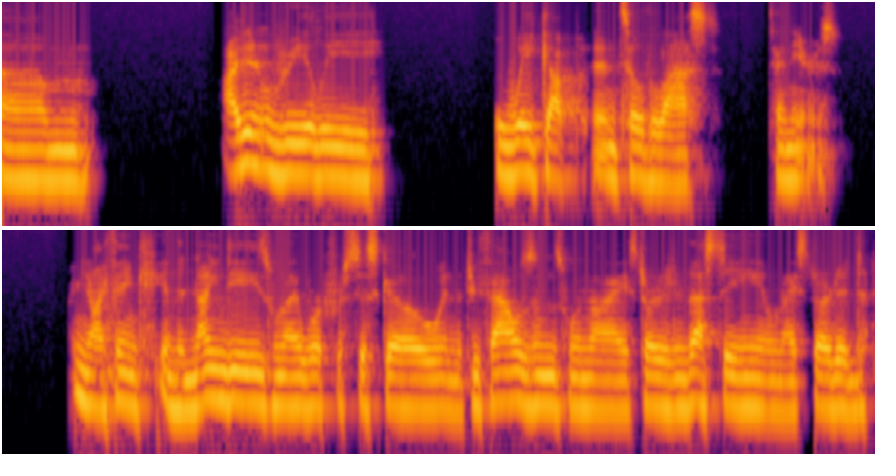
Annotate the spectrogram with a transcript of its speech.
um, I didn't really wake up until the last 10 years. You know, I think in the 90s when I worked for Cisco, in the 2000s when I started investing and when I started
